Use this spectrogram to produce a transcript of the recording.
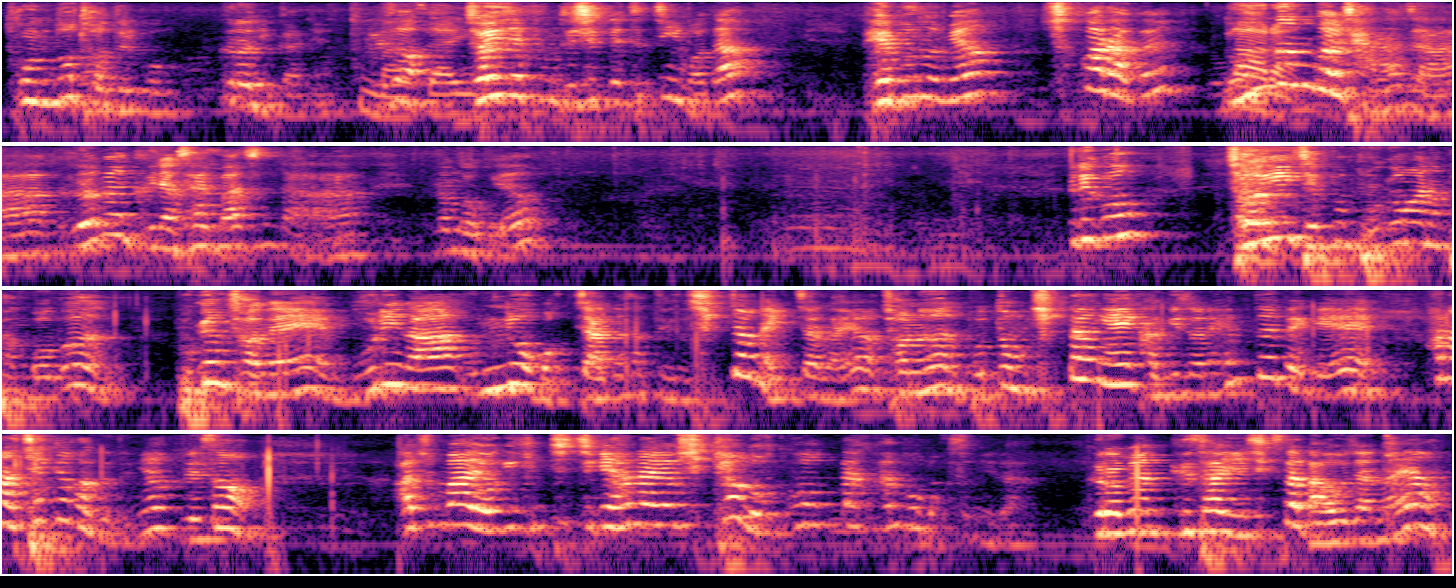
돈도 더 들고 그러니까요. 그래서 맞아요. 저희 제품 드실 때 특징이 뭐다? 배부르면 숟가락을 놓는. 걸 잘하자. 그러면 그냥 살 빠진다. 그런 거고요. 그리고 저희 제품 복용하는 방법은 복용 전에 물이나 음료 먹지 않은 상태에서 식전에 있잖아요. 저는 보통 식당에 가기 전에 핸드백에 하나 챙겨가거든요. 그래서 아줌마 여기 김치찌개 하나요 시켜놓고 딱한포 먹습니다. 그러면 그 사이에 식사 나오잖아요.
